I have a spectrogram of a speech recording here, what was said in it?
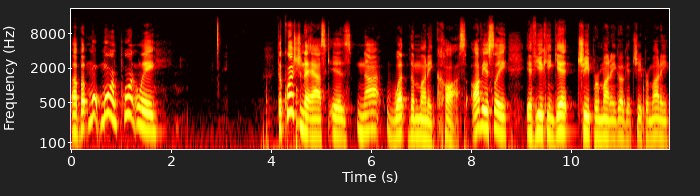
Uh, but more, more importantly, the question to ask is not what the money costs. Obviously, if you can get cheaper money, go get cheaper money.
